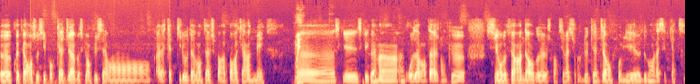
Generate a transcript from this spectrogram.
Euh, préférence aussi pour Kaja parce qu'en plus, elle rend, elle a 4 kilos d'avantage par rapport à Karanme. Oui. Euh, ce, qui est, ce qui est quand même un, un gros avantage. Donc, euh, si on veut faire un ordre, je partirais sur le 2 Kadja en premier, euh, devant l'As et le 4.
